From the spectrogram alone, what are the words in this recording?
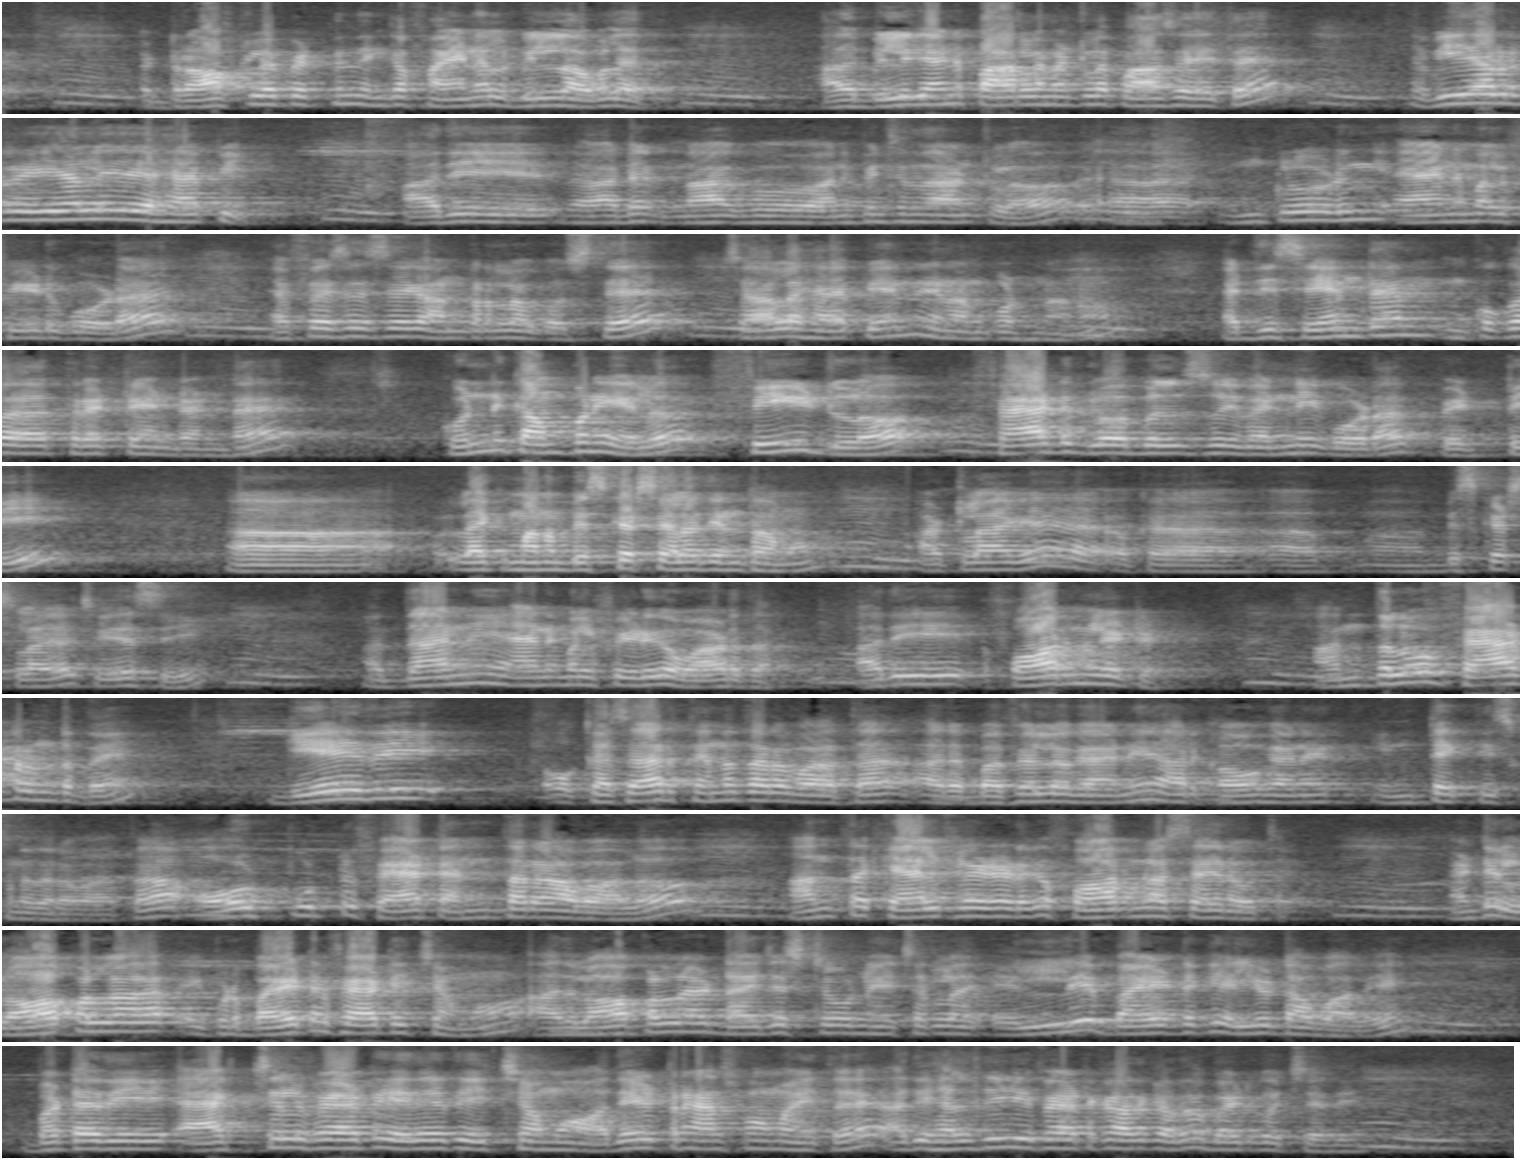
డ్రాఫ్ట్లో పెట్టింది ఇంకా ఫైనల్ బిల్ అవ్వలేదు. అది బిల్ కానీ పార్లమెంట్లో పాస్ అయితే వీఆర్ రియల్లీ హ్యాపీ అది అంటే నాకు అనిపించిన దాంట్లో ఇంక్లూడింగ్ యానిమల్ ఫీడ్ కూడా ఎఫ్ఎస్ఎస్ఏ అండర్లోకి వస్తే చాలా హ్యాపీ అని నేను అనుకుంటున్నాను. అట్ ది సేమ్ టైం ఇంకొక థ్రెట్ ఏంటంటే కొన్ని కంపెనీలు ఫీడ్లో ఫ్యాట్ గ్లోబల్స్ ఇవన్నీ కూడా పెట్టి లైక్ మనం బిస్కెట్స్ ఎలా తింటామో? అట్లాగే ఒక బిస్కెట్స్ లాగా చేసి దాన్ని యానిమల్ ఫీడ్గా వాడతారు అది ఫార్ములేటెడ్ అందులో ఫ్యాట్ ఉంటుంది. గేది ఒకసారి తిన్న తర్వాత అదే బఫెల్లో కానీ ఆ కౌ కానీ ఇంటెక్ తీసుకున్న తర్వాత అవుట్పుట్ ఫ్యాట్ ఎంత రావాలో అంత క్యాల్కులేటెడ్గా ఫార్ములాస్ తయారవుతాయి. అంటే లోపల ఇప్పుడు బయట ఫ్యాట్ ఇచ్చాము అది లోపల డైజెస్టివ్ నేచర్లో వెళ్ళి బయటకి ఎల్యూట్ అవ్వాలి. బట్ అది యాక్చువల్ ఫ్యాట్ ఏదైతే ఇచ్చామో అదే ట్రాన్స్ఫార్మ్ అయితే అది హెల్తీ ఫ్యాట్ కాదు కదా బయటకు వచ్చేది.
